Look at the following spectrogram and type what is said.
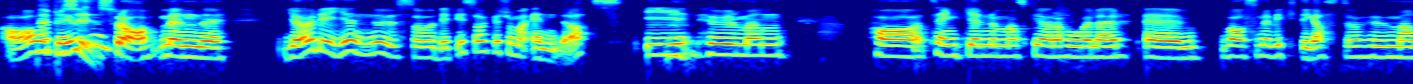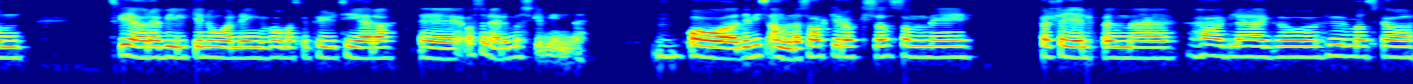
Ja, Nej, det precis. är bra, men eh, gör det igen nu. Så det finns saker som har ändrats i mm. hur man har, tänker när man ska göra HLR, eh, vad som är viktigast och hur man ska göra, vilken ordning, vad man ska prioritera. Eh, och sen är det muskelminne. Mm. Och det finns andra saker också som är första hjälpen med högläge och hur man ska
